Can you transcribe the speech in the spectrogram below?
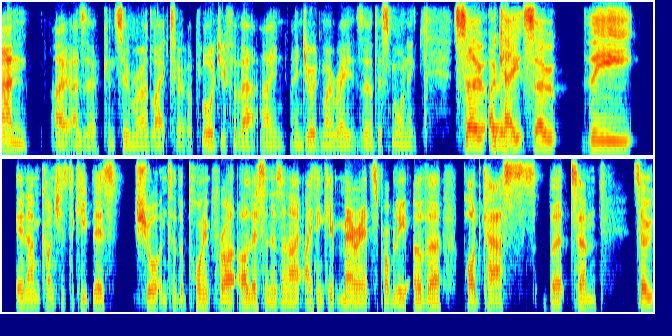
and I, as a consumer i'd like to applaud you for that. I, I enjoyed my razor this morning. So okay so the and i'm conscious to keep this short and to the point for our, our listeners and I, I, think it merits probably other podcasts but um, so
